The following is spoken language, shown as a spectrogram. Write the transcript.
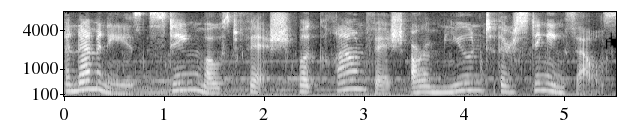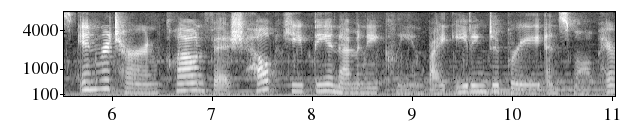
Anemones sting most fish, but clownfish are immune to their stinging cells. In return, clownfish help keep the anemone clean by eating debris and small parasites.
